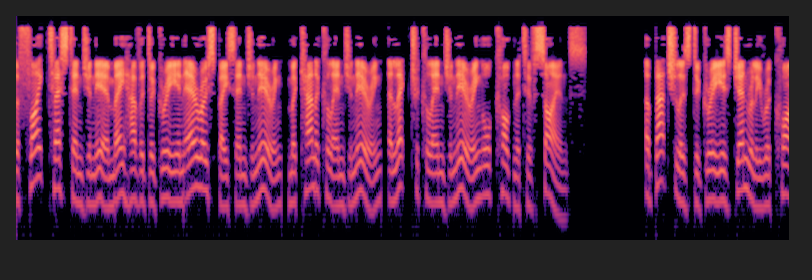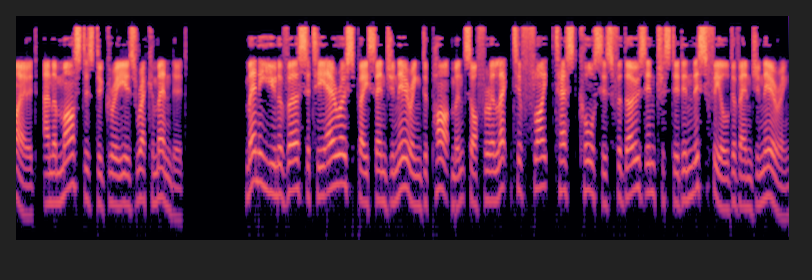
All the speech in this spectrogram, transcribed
The flight test engineer may have a degree in aerospace engineering, mechanical engineering, electrical engineering or cognitive science. A bachelor's degree is generally required, and a master's degree is recommended. Many university aerospace engineering departments offer elective flight test courses for those interested in this field of engineering.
